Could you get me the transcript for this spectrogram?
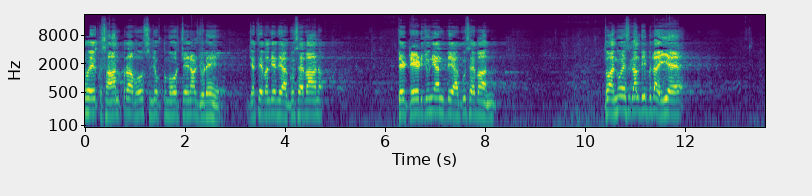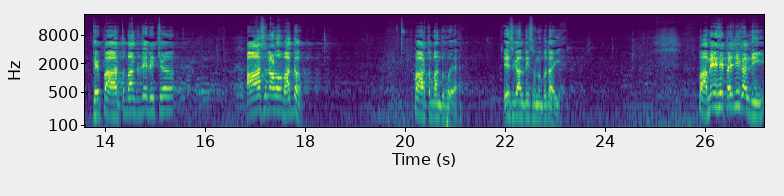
ਹੋਏ ਕਿਸਾਨ ਭਰਾਵੋ ਸੰਯੁਕਤ ਮੋਰਚੇ ਨਾਲ ਜੁੜੇ ਜਥੇਬੰਦੀਆਂ ਦੇ ਆਗੂ ਸਹਿਬਾਨ ਤੇ ਟ੍ਰੇਡ ਯੂਨੀਅਨ ਦੇ ਆਗੂ ਸਹਿਬਾਨ। ਤੁਹਾਨੂੰ ਇਸ ਗੱਲ ਦੀ ਵਧਾਈ ਹੈ ਕਿ ਭਾਰਤ ਬੰਦ ਦੇ ਵਿੱਚ ਆਸ ਨਾਲੋਂ ਵੱਧ ਭਾਰਤ ਬੰਦ ਹੋਇਆ ਇਸ ਗੱਲ ਦੀ ਤੁਹਾਨੂੰ ਵਧਾਈ ਹੈ। ਭਾਵੇਂ ਇਹ ਪਹਿਲੀ ਗੱਲ ਨਹੀਂ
